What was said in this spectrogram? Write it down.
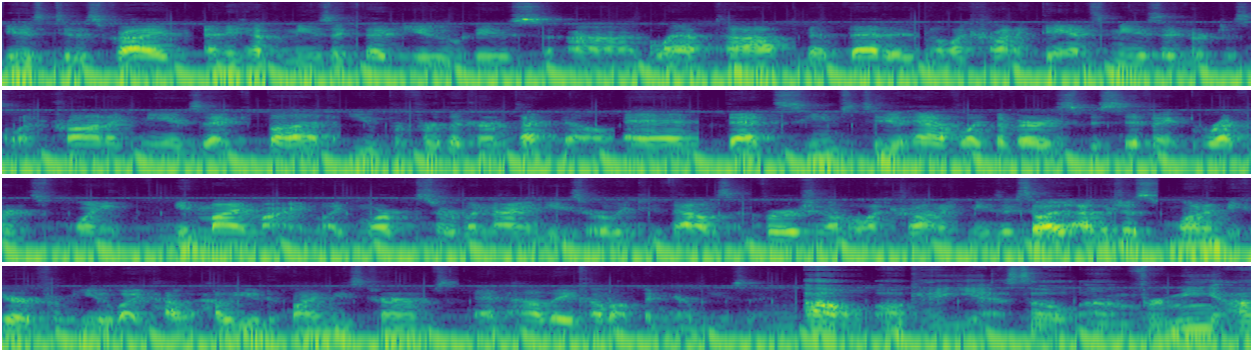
is to describe any type of music that you produce on a laptop that that is electronic dance music or just electronic music but you prefer the term techno. And that seems to have like a very specific reference point in my mind like more sort of a 90s early 2000s version of electronic music. So I, I was just wanting to hear it from you like how, how you define these terms and how they come up in your music. Oh okay yeah. So um, for me I,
